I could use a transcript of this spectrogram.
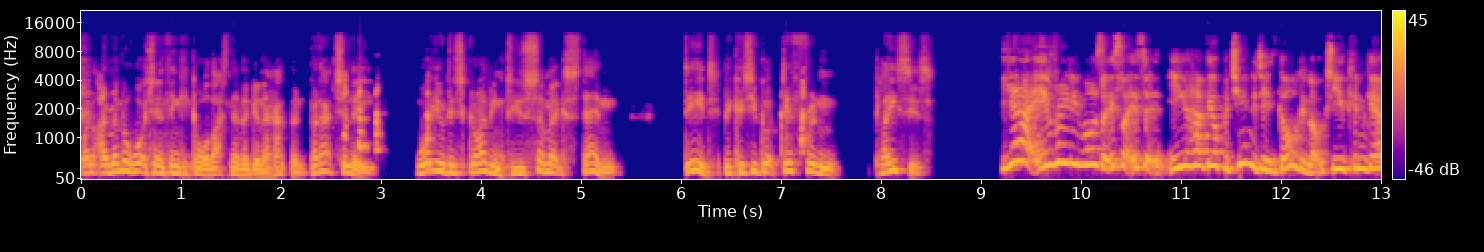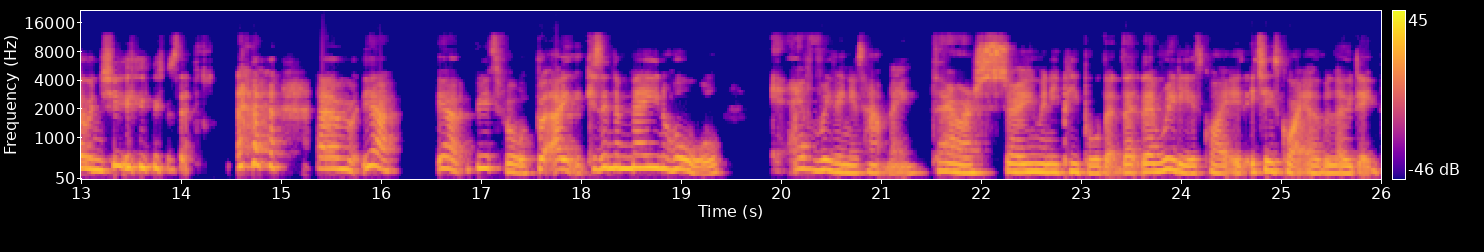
when I remember watching and thinking, oh, well, that's never going to happen. But actually, what you're describing to some extent did because you've got different places. Yeah, it really was. It's like it's, you have the opportunity at Goldilocks. You can go and choose. um, yeah, yeah, beautiful. But I, because in the main hall, everything is happening. There are so many people that, that there really is quite, it, it is quite overloading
